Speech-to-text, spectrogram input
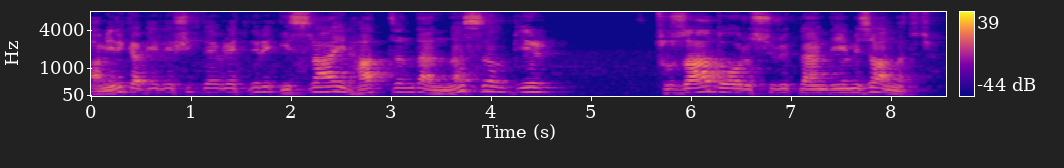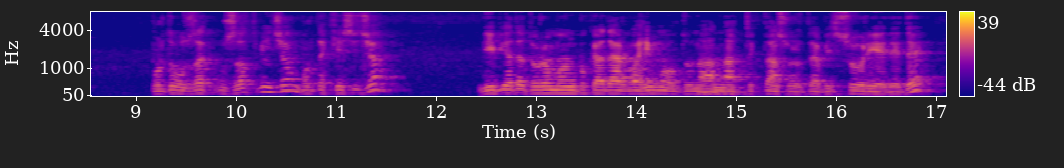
Amerika Birleşik Devletleri İsrail hattında nasıl bir tuzağa doğru sürüklendiğimizi anlatacağım. Burada uzat, uzatmayacağım, burada keseceğim. Libya'da durumun bu kadar vahim olduğunu anlattıktan sonra da bir Suriye'de de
